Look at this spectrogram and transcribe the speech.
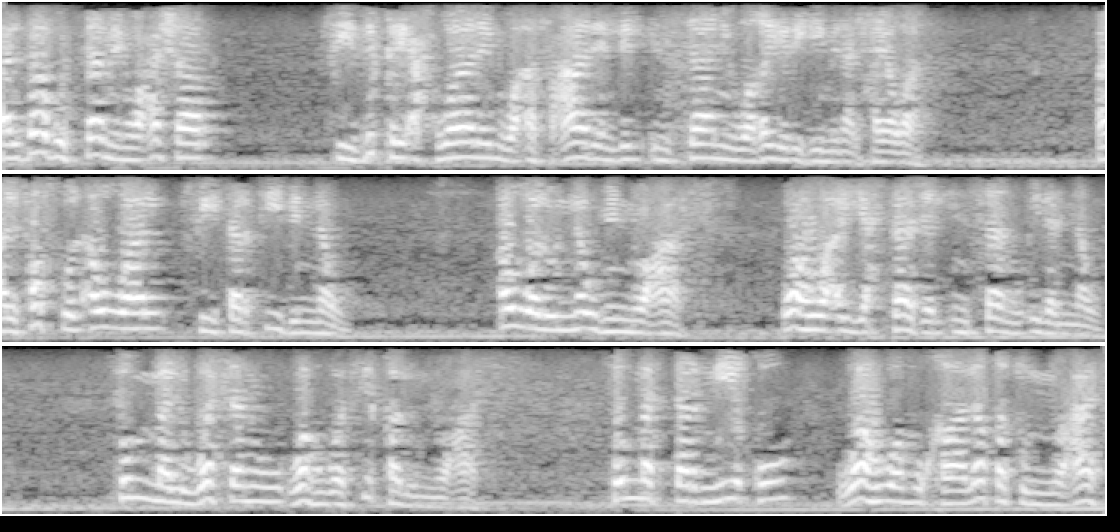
الباب الثامن عشر في ذكر أحوال وأفعال للإنسان وغيره من الحيوان. الفصل الأول في ترتيب النوم. أول النوم النعاس وهو أن يحتاج الإنسان إلى النوم. ثم الوسن وهو ثقل النعاس. ثم الترنيق وهو مخالطة النعاس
